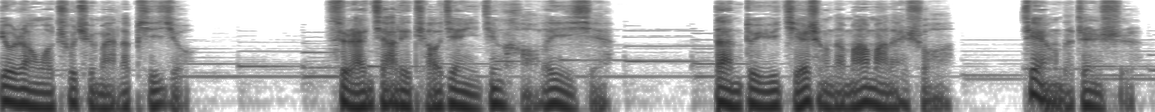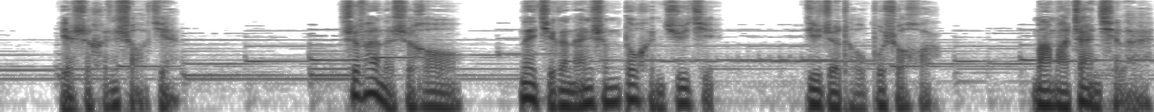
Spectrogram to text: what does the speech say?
又让我出去买了啤酒。虽然家里条件已经好了一些，但对于节省的妈妈来说，这样的阵势也是很少见。吃饭的时候，那几个男生都很拘谨，低着头不说话。妈妈站起来，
